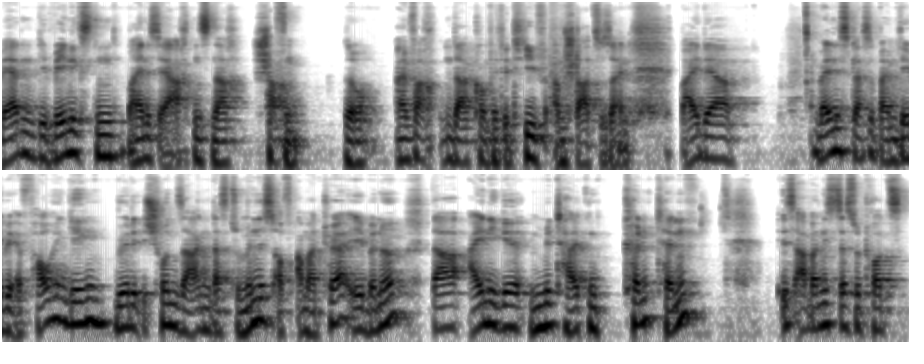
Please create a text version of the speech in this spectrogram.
werden die wenigsten meines Erachtens nach schaffen. So, einfach um da kompetitiv am Start zu sein. Bei der Wellnessklasse beim DBFV hingegen würde ich schon sagen, dass zumindest auf Amateurebene da einige mithalten könnten ist aber nichtsdestotrotz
